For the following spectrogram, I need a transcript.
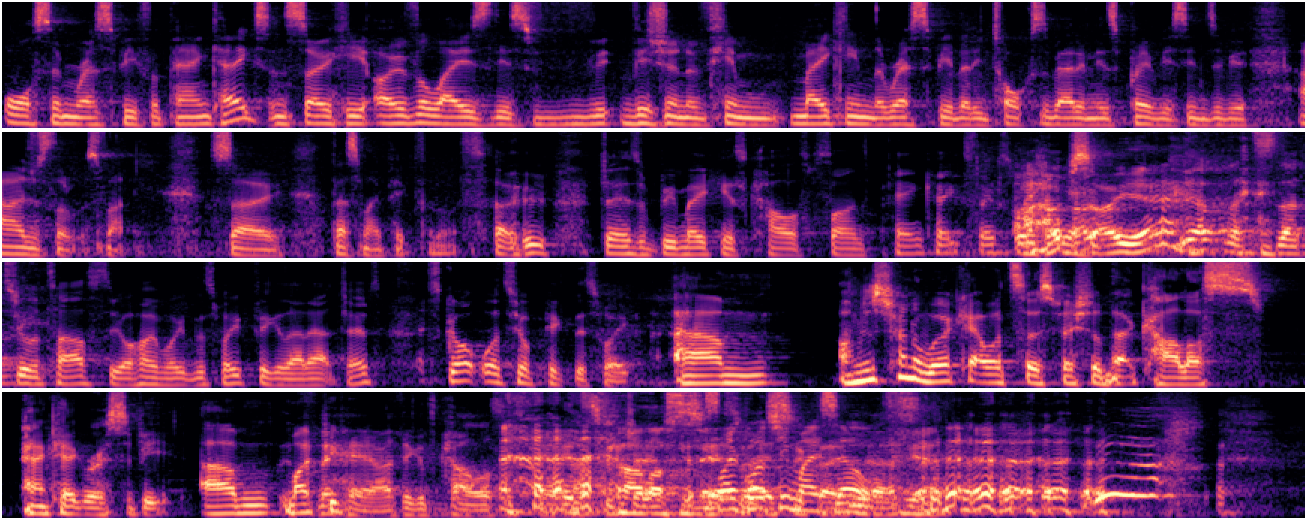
awesome recipe for pancakes, and so he overlays this vi- vision of him making the recipe that he talks about in this previous interview, and I just thought it was funny. So that's my pick for this. So, James will be making his Carlos Sainz pancakes next week. I week. hope so, yeah. Yep, that's, that's your task, your homework this week. Figure that out, James. Scott, what's your pick this week? I'm just trying to work out what's so special about Carlos' pancake recipe. Um, my the pick, hair. I think it's Carlos' hair. it's Carlos. It's like watching myself.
